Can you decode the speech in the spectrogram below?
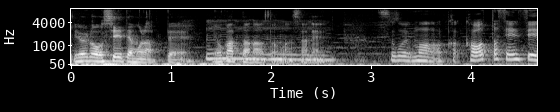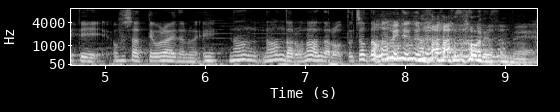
いろいろ教えてもらってよかったなと思いましたね。うんすごいまあか変わった先生っておっしゃっておられたのでえなんなんだろうなんだろうとちょっと思いながら そうですね。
